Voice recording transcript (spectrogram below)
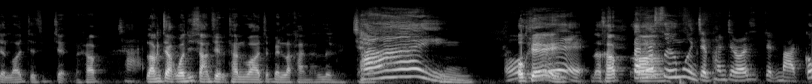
17,777 นะครับใช่หลังจากวันที่ 30ธันวาจะเป็นราคานั้นเลย ใช่อืมโอเคนะครับ แต่ถ้าเซื้อ 17,777บาทก็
